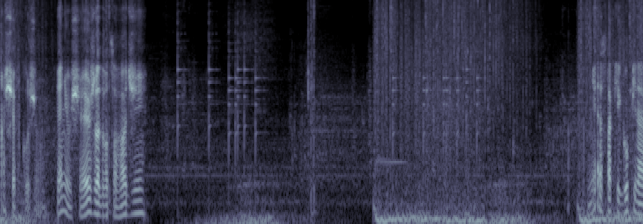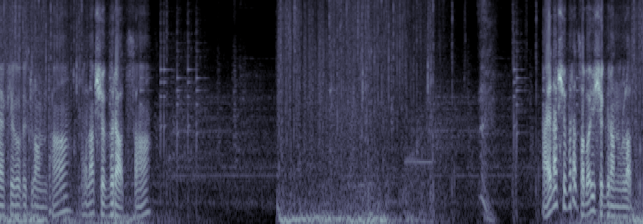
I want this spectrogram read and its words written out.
A się wkurzył. Pienił się, już ledwo co chodzi. Nie jest taki głupi na jakiego wygląda. jednak się wraca. A jednak się wraca, boi się granulatów.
